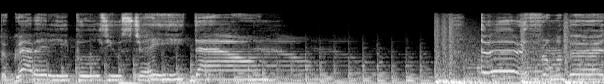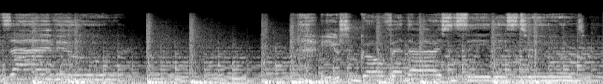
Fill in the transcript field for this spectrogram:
But gravity pulls you straight down. Earth from a bird's eye view. You should grow feathers and see this too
